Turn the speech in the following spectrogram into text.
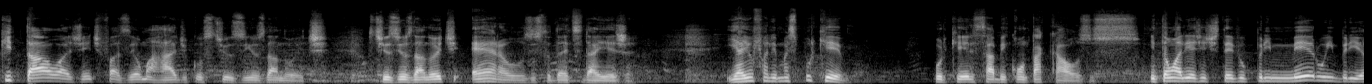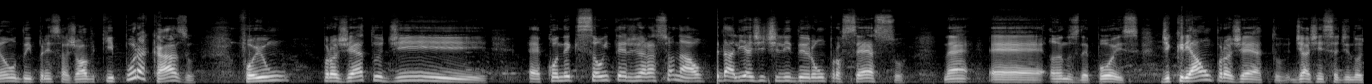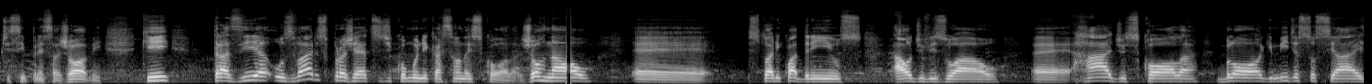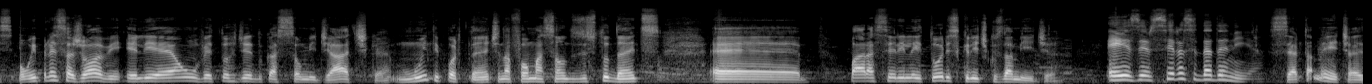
que tal a gente fazer uma rádio com os tiozinhos da noite? Os tiozinhos da noite eram os estudantes da EJA. E aí eu falei, mas por quê? Porque eles sabem contar causos. Então ali a gente teve o primeiro embrião do Imprensa Jovem, que por acaso foi um projeto de é, conexão intergeracional. E dali a gente liderou um processo, né, é, anos depois, de criar um projeto de agência de notícia Imprensa Jovem que trazia os vários projetos de comunicação na escola, jornal, é, história em quadrinhos, audiovisual, é, rádio, escola, blog, mídias sociais. O Imprensa Jovem ele é um vetor de educação midiática muito importante na formação dos estudantes é, para serem leitores críticos da mídia. É exercer a cidadania. Certamente, a,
